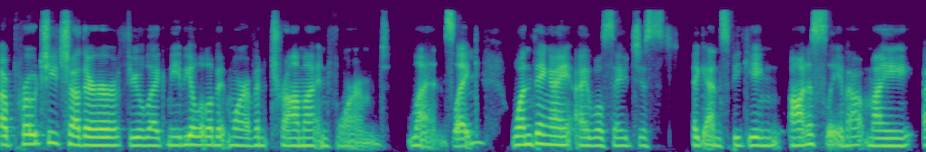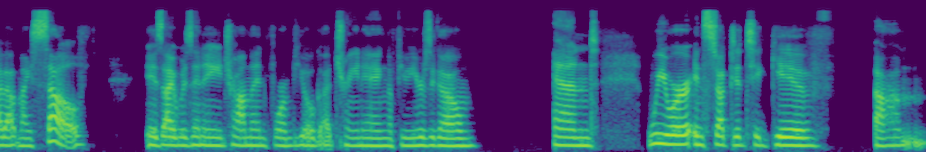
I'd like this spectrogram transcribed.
approach each other through like maybe a little bit more of a trauma informed lens. Like mm-hmm. one thing I I will say just again speaking honestly about my about myself is I was in a trauma informed yoga training a few years ago and we were instructed to give um,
